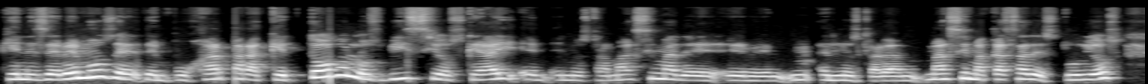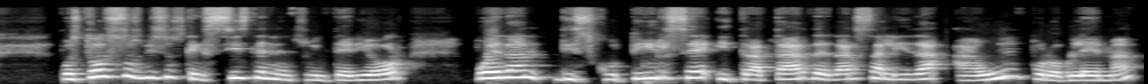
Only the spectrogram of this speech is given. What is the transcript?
Quienes debemos de, empujar para que todos los vicios que hay en, en nuestra máxima de, eh, en nuestra máxima casa de estudios, pues todos esos vicios que existen en su interior puedan discutirse y tratar de dar salida a un problema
